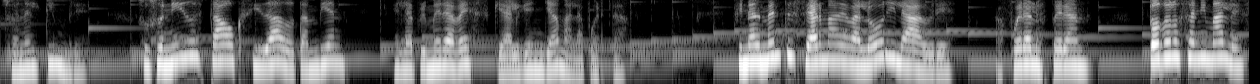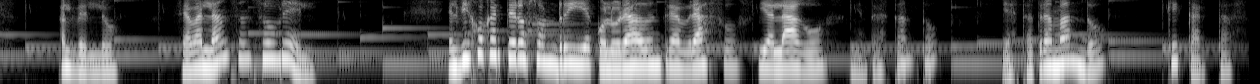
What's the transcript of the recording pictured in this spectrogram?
suena el timbre. Su sonido está oxidado también. Es la primera vez que alguien llama a la puerta. Finalmente se arma de valor y la abre. Afuera lo esperan todos los animales. Al verlo, se abalanzan sobre él. El viejo cartero sonríe colorado entre abrazos y halagos. Mientras tanto, ya está tramando qué cartas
